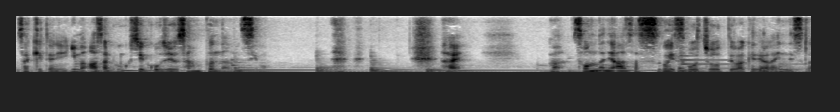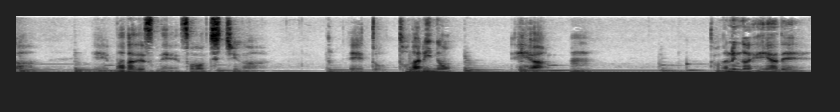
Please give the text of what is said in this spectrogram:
さっき言ったように今朝6時53分なんですよ。はい。まあ、そんなに朝すごい早朝ってわけではないんですが、まだですね、その父が、えっ、ー、と、隣の部屋、うん、隣の部屋で、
